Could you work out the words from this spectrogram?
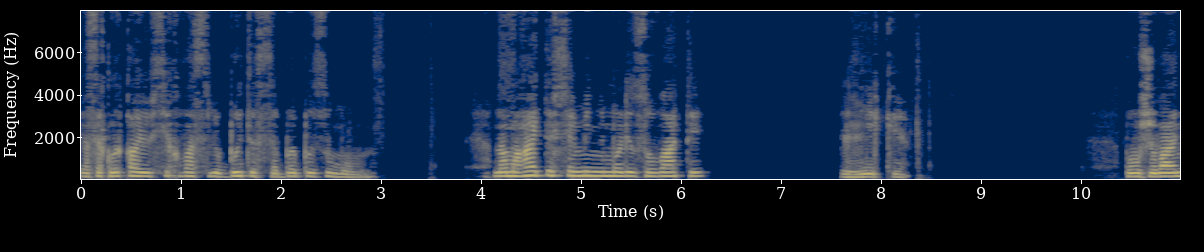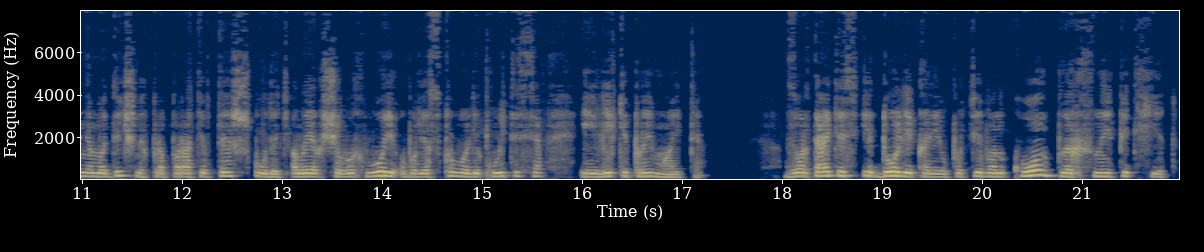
Я закликаю всіх вас любити себе безумовно. Намагайтеся мінімалізувати ліки. Бо вживання медичних препаратів теж шкодить, але якщо ви хворі, обов'язково лікуйтеся і ліки приймайте. Звертайтесь і до лікарів, потрібен комплексний підхід.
